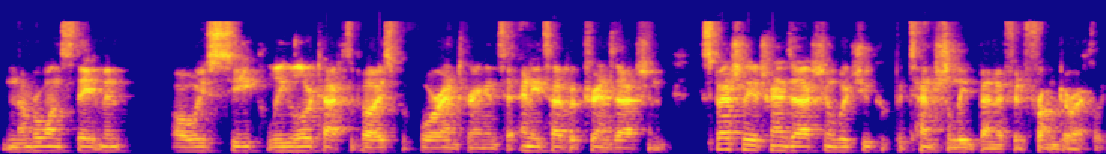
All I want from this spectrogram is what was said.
number one statement always seek legal or tax advice before entering into any type of transaction, especially a transaction which you could potentially benefit from directly.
